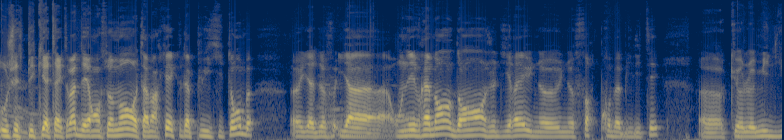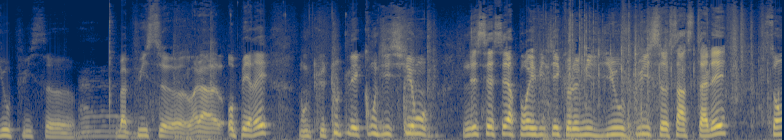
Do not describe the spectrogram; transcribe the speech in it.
où j'expliquais la taille des tomates. D'ailleurs en ce moment, tu as marqué avec toute la pluie qui tombe, a, on est vraiment dans, je dirais, une, forte probabilité euh, que le milieu puisse, euh, bah, puisse opérer. Donc que toutes les conditions nécessaires pour éviter que le milieu puisse s'installer sont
